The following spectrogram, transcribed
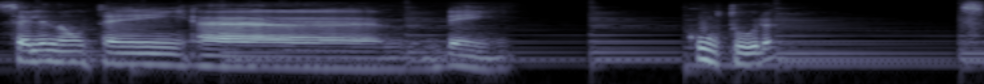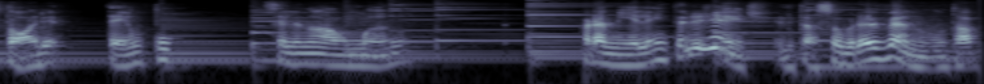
se ele não tem, é, bem, cultura, história, tempo, se ele não é humano. Para mim, ele é inteligente. Ele está sobrevivendo, não tá?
